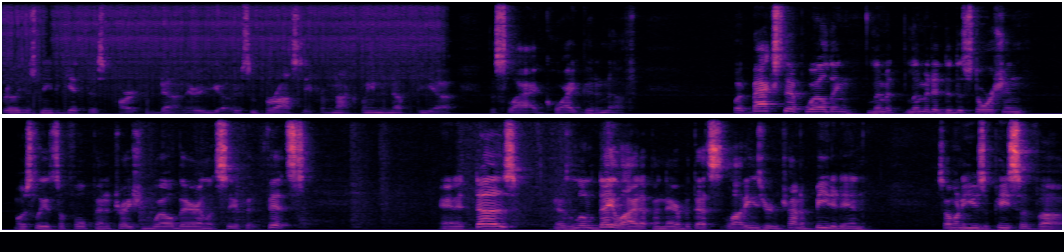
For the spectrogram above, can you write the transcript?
Really just need to get this part done. There you go. There's some porosity from not cleaning up the, uh, the slag quite good enough. But backstep welding, limit, limited to distortion. Mostly it's a full penetration weld there. And let's see if it fits. And it does. There's a little daylight up in there, but that's a lot easier than trying to beat it in. So I'm going to use a piece of uh,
